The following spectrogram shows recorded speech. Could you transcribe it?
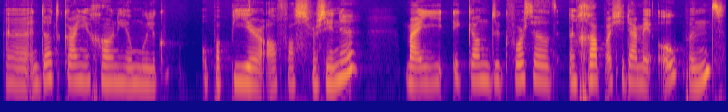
Eh, en dat kan je gewoon heel moeilijk op papier alvast verzinnen. Maar je- ik kan natuurlijk voorstellen dat een grap, als je daarmee opent,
